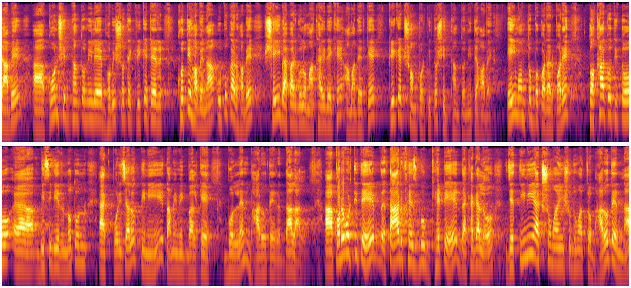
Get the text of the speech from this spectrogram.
যাবে কোন সিদ্ধান্ত নিলে ভবিষ্যতে ক্রিকেটের ক্ষতি হবে না, উপকার হবে, সেই ব্যাপারগুলো মাথায় রেখে আমাদেরকে ক্রিকেট সম্পর্কিত সিদ্ধান্ত নিতে হবে। এই মন্তব্য করার পরে তথাকথিত বিসিবির নতুন এক পরিচালক, তিনি তামিম ইকবালকে বললেন, ভারতের দালাল। পরবর্তীতে তার ফেসবুক ঘেটে দেখা গেল যে তিনি একসময় শুধুমাত্র ভারতের না,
